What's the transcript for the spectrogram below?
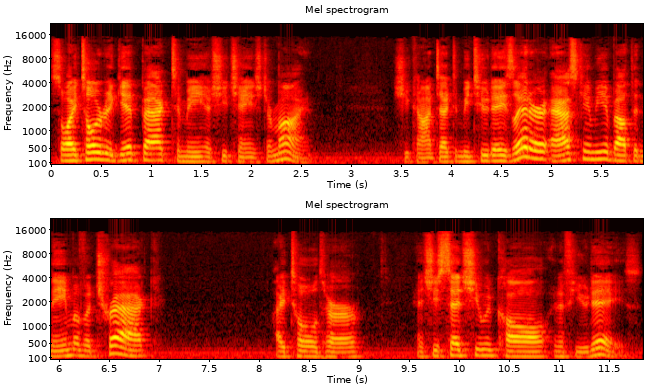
so I told her to get back to me if she changed her mind. She contacted me two days later asking me about the name of a track I told her, and she said she would call in a few days.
